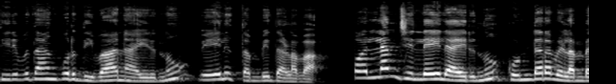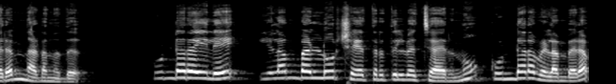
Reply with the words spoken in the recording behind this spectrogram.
തിരുവിതാംകൂർ ദിവാനായിരുന്നു വേലുത്തമ്പി ദളവ. കൊല്ലം ജില്ലയിലായിരുന്നു കുണ്ടറ വിളംബരം നടന്നത്. കുണ്ടറയിലെ ഇളമ്പള്ളൂർ ക്ഷേത്രത്തിൽ വെച്ചായിരുന്നു കുണ്ടറ വിളംബരം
